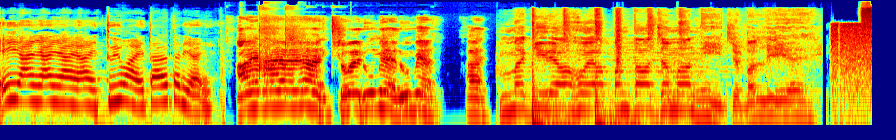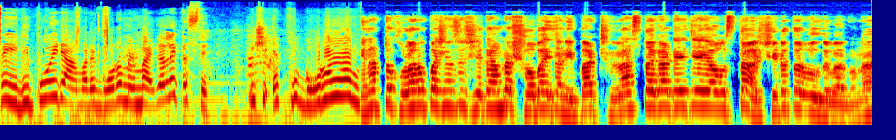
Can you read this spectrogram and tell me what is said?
এই আয় আয় আয় আয় তুই আয় তাড়াতাড়ি আয়। আয় আয় আয় আয় সবাই রুমে আয় রুমে আয় আমার গরমে মাইরা লাগতেছে ইস এত গরম। এনার তো খোলার অভ্যাস আছে সেটা আমরা সবাই জানি বাট রাস্তাঘাটে যে অবস্থা সেটা তো আর বলতে পারব না।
